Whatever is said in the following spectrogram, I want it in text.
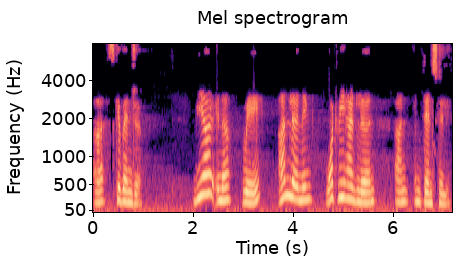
a scavenger. We are in a way unlearning what we had learned unintentionally.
